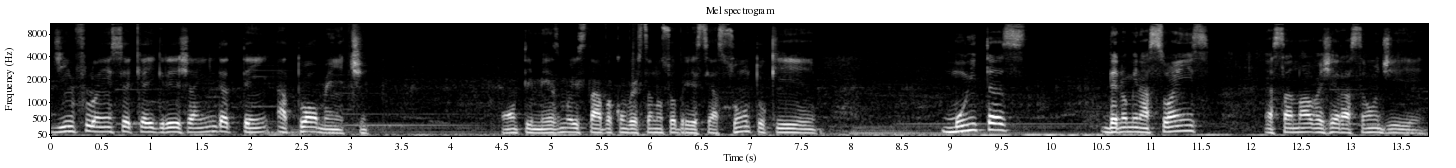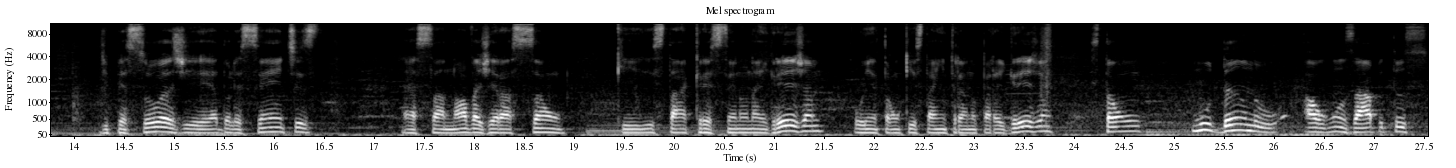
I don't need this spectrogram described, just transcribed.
de influência que a igreja ainda tem atualmente. Ontem mesmo eu estava conversando sobre esse assunto que muitas denominações, essa nova geração de, de pessoas, de adolescentes, essa nova geração que está crescendo na igreja, ou então que está entrando para a igreja, estão mudando alguns hábitos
